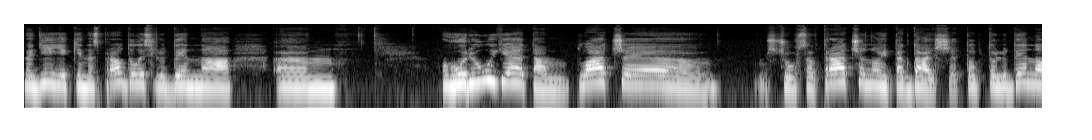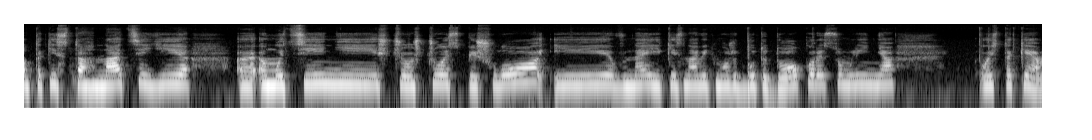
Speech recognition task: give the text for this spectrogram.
надії, які не справдились. Людина ем, горює, там плаче що все втрачено і так далі. Тобто людина в такій стагнації е, емоційній, що щось пішло, і в неї якісь навіть можуть бути докори сумління. Ось таке.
